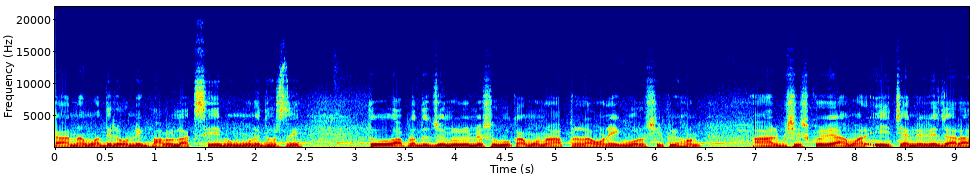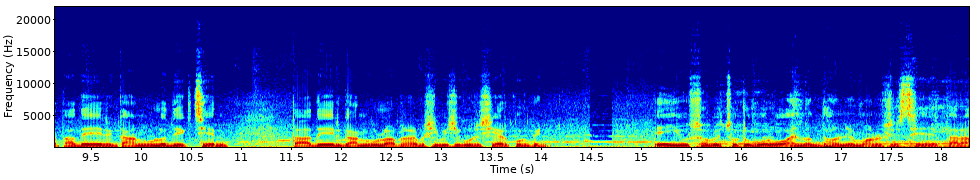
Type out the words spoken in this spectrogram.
গান আমাদের অনেক ভালো লাগছে এবং মনে ধরছে। তো আপনাদের জন্য রইল শুভকামনা, আপনারা অনেক বড় শিল্পী হন। আর বিশেষ করে আমার এই চ্যানেলে যারা তাদের গানগুলো দেখছেন, তাদের গানগুলো আপনারা বেশি বেশি করে শেয়ার করবেন। এই উৎসবে ছোট বড় অনেক ধরনের মানুষ এসেছে, তারা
